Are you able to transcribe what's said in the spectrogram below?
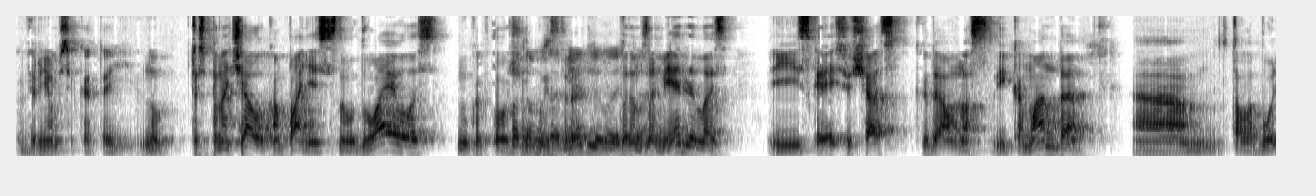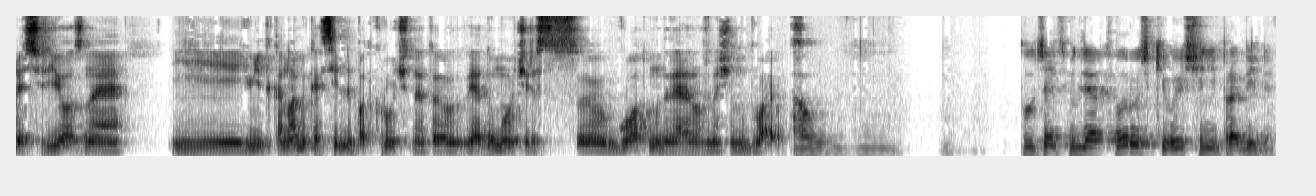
вернемся к этой... Ну, то есть поначалу компания, естественно, удваивалась, ну, как-то очень быстро. Замедлилась, потом да. замедлилась. И, скорее всего, сейчас, когда у нас и команда э, стала более серьезная, и юнит-экономика сильно подкручена, то, я думаю, через год мы, наверное, уже начнем удваиваться. А, получается, миллиард выручки вы еще не пробили?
